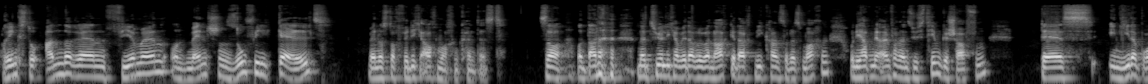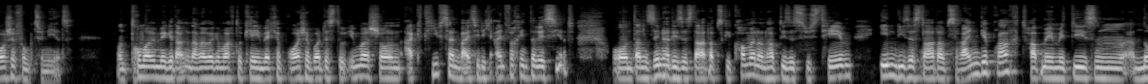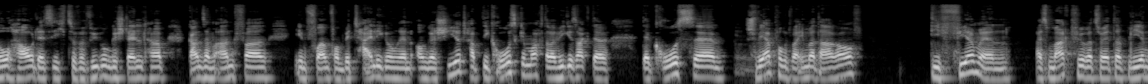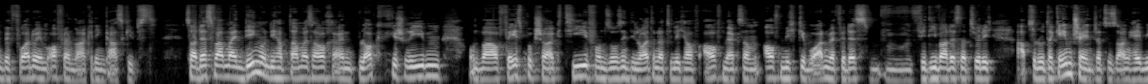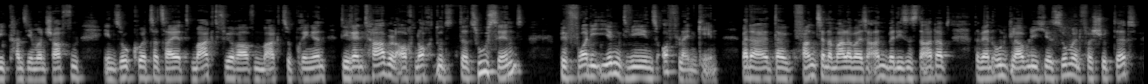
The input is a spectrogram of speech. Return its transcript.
bringst du anderen Firmen und Menschen so viel Geld, wenn du es doch für dich auch machen könntest. So, und dann natürlich habe ich darüber nachgedacht, wie kannst du das machen? Und ich habe mir einfach ein System geschaffen, das in jeder Branche funktioniert. Und darum habe ich mir Gedanken darüber gemacht, okay, in welcher Branche wolltest du immer schon aktiv sein, weil sie dich einfach interessiert. Und dann sind halt diese Startups gekommen und habe dieses System in diese Startups reingebracht, habe mir mit diesem Know-how, das ich zur Verfügung gestellt habe, ganz am Anfang in Form von Beteiligungen engagiert, habe die groß gemacht. Aber wie gesagt, der, der große Schwerpunkt war immer darauf, die Firmen als Marktführer zu etablieren, bevor du im Offline-Marketing Gas gibst. So, das war mein Ding und ich habe damals auch einen Blog geschrieben und war auf Facebook schon aktiv und so sind die Leute natürlich auch aufmerksam auf mich geworden, weil für das, für die war das natürlich absoluter Gamechanger zu sagen, hey, wie kann es jemand schaffen, in so kurzer Zeit Marktführer auf den Markt zu bringen, die rentabel auch noch dazu sind, bevor die irgendwie ins Offline gehen. Weil da, da fängt es ja normalerweise an bei diesen Startups, da werden unglaubliche Summen verschüttet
